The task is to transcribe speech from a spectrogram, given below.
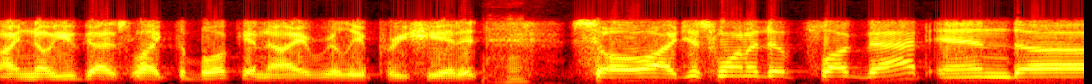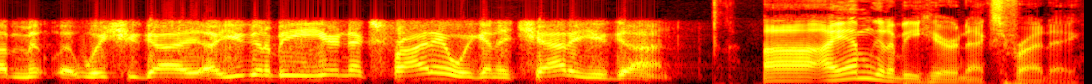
I know you guys like the book, and I really appreciate it. So I just wanted to plug that and uh, m- wish you guys. Are you going to be here next Friday? Or are we going to chat? Or are you gone? Uh, I am going to be here next Friday.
